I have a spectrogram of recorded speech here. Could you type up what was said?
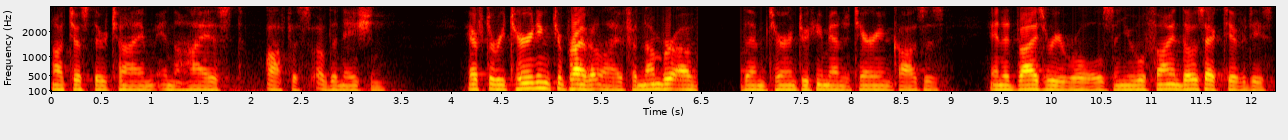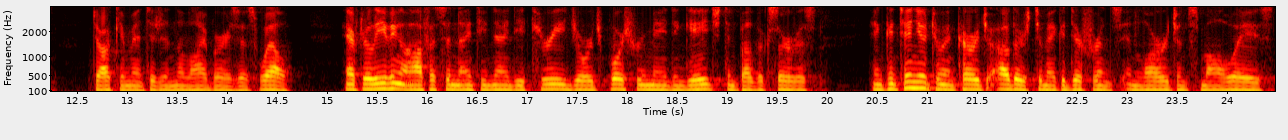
not just their time in the highest office of the nation. After returning to private life, a number of them turned to humanitarian causes and advisory roles, and you will find those activities documented in the libraries as well. After leaving office in 1993, George Bush remained engaged in public service and continued to encourage others to make a difference in large and small ways.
